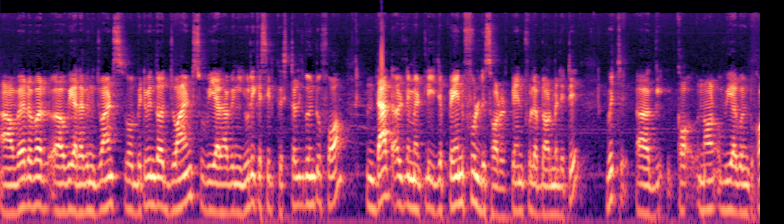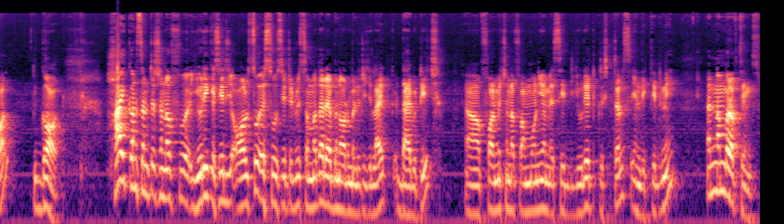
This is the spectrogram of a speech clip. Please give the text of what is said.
uh, wherever uh, we are having joints so between the joints we are having uric acid crystal is going to form and that ultimately is a painful disorder painful abnormality which uh, we are going to call gout. High concentration of uh, uric acid is also associated with some other abnormalities like diabetes, uh, formation of ammonium acid urate crystals in the kidney and number of things.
